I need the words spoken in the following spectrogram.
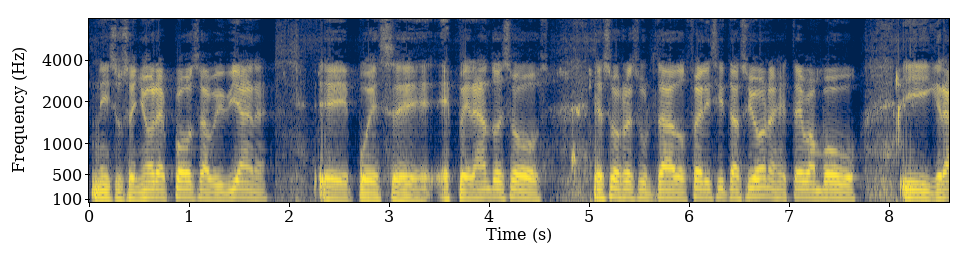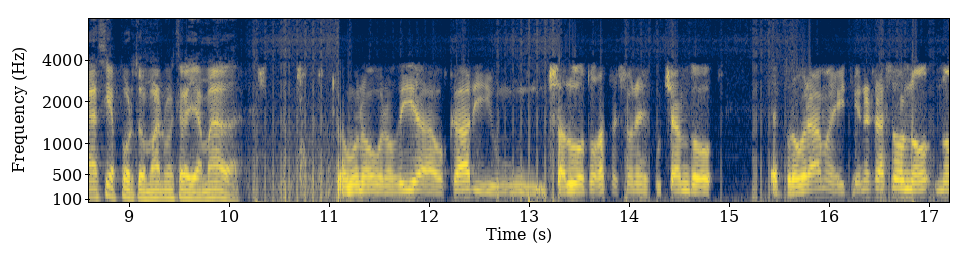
ni su señora esposa Viviana, eh, pues esperando esos, esos resultados. Felicitaciones, Esteban Bobo, y gracias por tomar nuestra llamada. Bueno, buenos días, Oscar, y un saludo a todas las personas escuchando el programa y tienes razón, no, no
